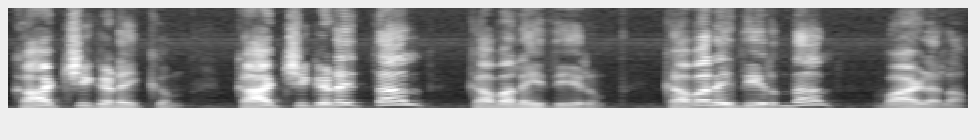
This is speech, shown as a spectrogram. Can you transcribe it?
காட்சி கிடைக்கும். காட்சி கிடைத்தால் கவலை தீரும். கவலை தீர்ந்தால் வாழலாம்.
